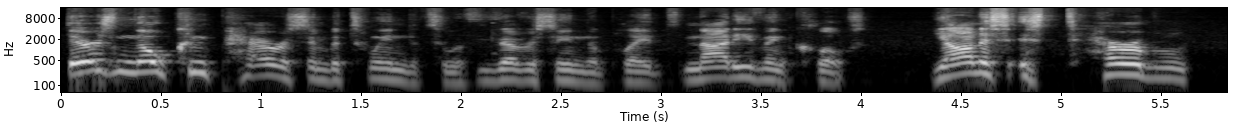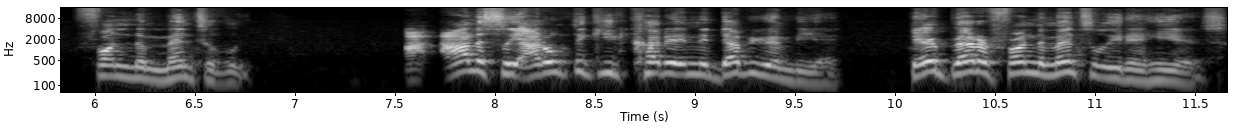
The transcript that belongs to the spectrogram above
There's no comparison between the two. If you've ever seen them play, it's not even close. Giannis is terrible fundamentally. I, honestly, I don't think he'd cut it in the WNBA. They're better fundamentally than he is.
